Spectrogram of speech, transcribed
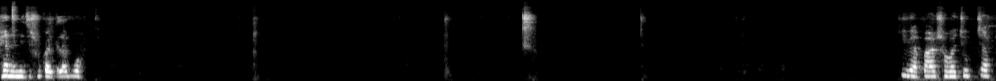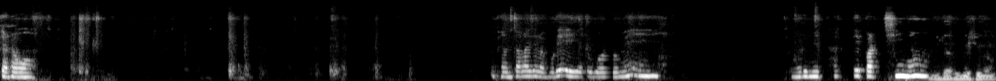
ফ্যানে নিচে শুকাইতে লাগবো। কি ব্যাপার? সবাই চুপচাপ কেন? ফ্যান চালাই গেল পরে, এই এত গরমে। গরমে থাকতে পারছি না এটার বেশি গরম।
